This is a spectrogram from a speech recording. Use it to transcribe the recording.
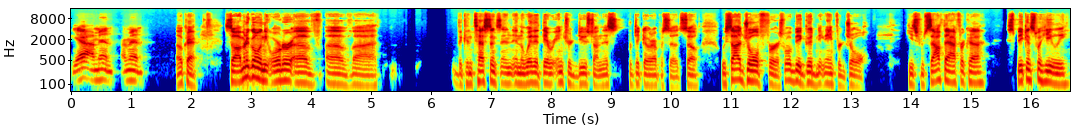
yeah i'm in i'm in okay so i'm going to go in the order of of uh the contestants and, and the way that they were introduced on this particular episode. So we saw Joel first. What would be a good nickname for Joel? He's from South Africa, speaking Swahili.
